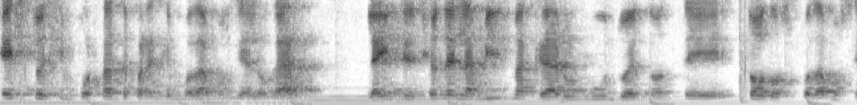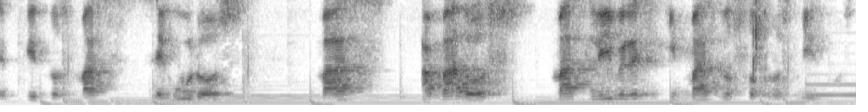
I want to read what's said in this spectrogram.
esto es importante para que podamos dialogar. La intención es la misma, crear un mundo en donde todos podamos sentirnos más seguros, más amados, más libres y más nosotros mismos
